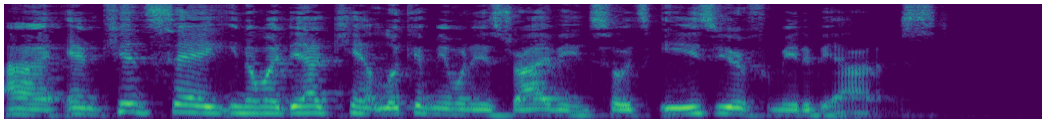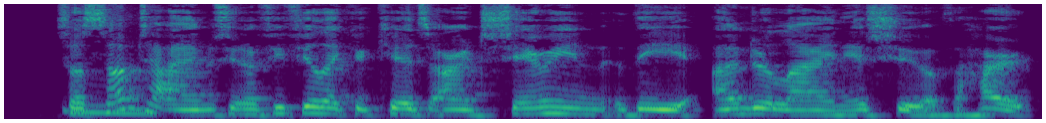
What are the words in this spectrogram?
Uh, and kids say, you know, my dad can't look at me when he's driving, so it's easier for me to be honest. So mm-hmm. sometimes, you know, if you feel like your kids aren't sharing the underlying issue of the heart,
